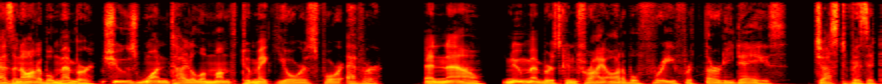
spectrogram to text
as an Audible member, choose one title a month to make yours forever. And now, new members can try Audible free for 30 days. Just visit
